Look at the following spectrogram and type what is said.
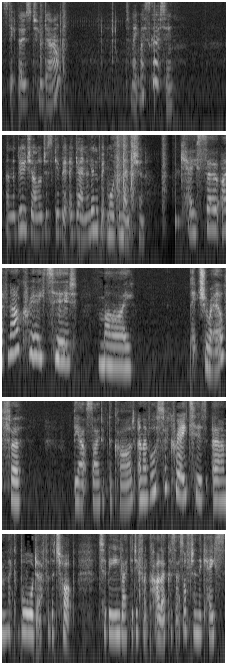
stick those two down to make my skirting. And the glue gel will just give it, again, a little bit more dimension. Okay, so I've now created my picture rail for the outside of the card. And I've also created um, like a border for the top to be like the different colour because that's often the case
